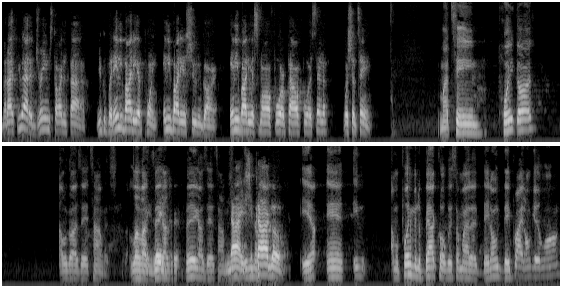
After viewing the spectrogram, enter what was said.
but if you had a dream starting five, you could put anybody at point, anybody at shooting guard, anybody at small forward, power forward, center. What's your team? My team point guard, I would go Isiah Thomas. I love Isiah, Isiah. Isiah big Isiah Thomas. Nice. Even though- Chicago. Yep, and even I'm gonna put him in the backcourt with somebody that they don't, they probably don't get along.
